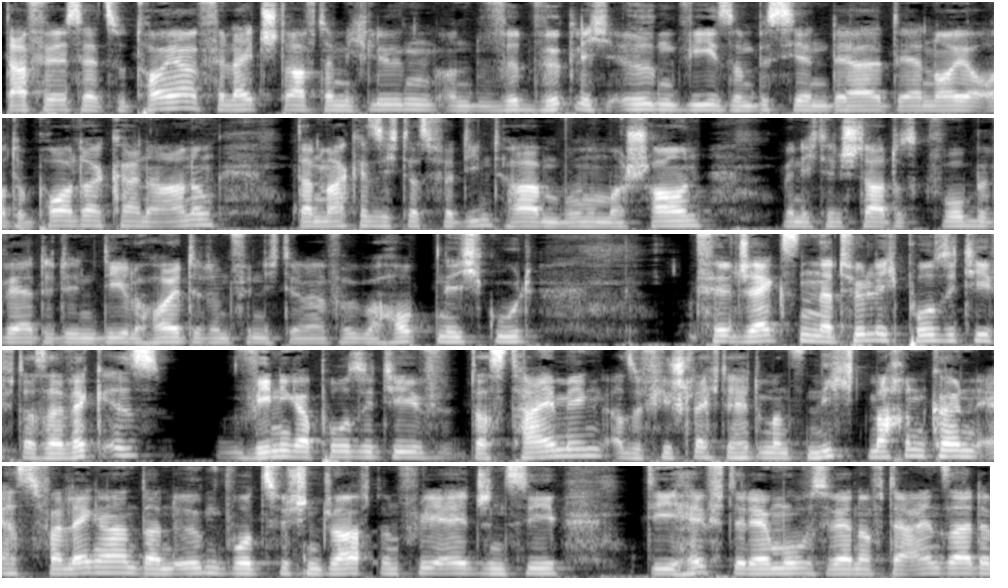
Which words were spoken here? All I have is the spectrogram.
Dafür ist er zu teuer. Vielleicht straft er mich Lügen und wird wirklich irgendwie so ein bisschen der, der neue Otto Porter, keine Ahnung. Dann mag er sich das verdient haben. Wollen wir mal schauen. Wenn ich den Status quo bewerte, den Deal heute, dann finde ich den einfach überhaupt nicht gut. Phil Jackson natürlich positiv, dass er weg ist weniger positiv das Timing, also viel schlechter hätte man es nicht machen können, erst verlängern, dann irgendwo zwischen Draft und Free Agency. Die Hälfte der Moves werden auf der einen Seite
